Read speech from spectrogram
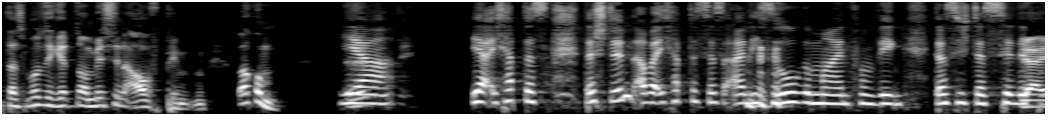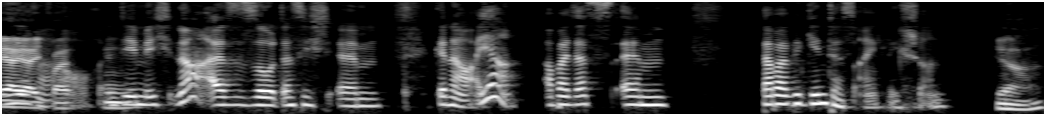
das muss ich jetzt noch ein bisschen aufpimpen. Warum? Ja. Äh, ja, ich habe das, das stimmt, aber ich habe das jetzt eigentlich so gemeint, von wegen, dass ich das zelebriere ja, ja, auch, indem ich, ne, also so, dass ich, ähm, genau, ja, aber das, ähm, dabei beginnt das eigentlich schon. Ja,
